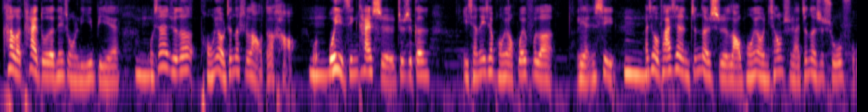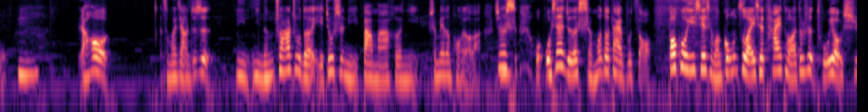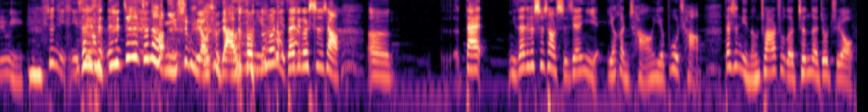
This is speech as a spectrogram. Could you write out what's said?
看了太多的那种离别，我现在觉得朋友真的是老的好。我我已经开始就是跟。以前的一些朋友恢复了联系，嗯，而且我发现真的是老朋友，你相处起来真的是舒服，嗯。然后怎么讲，就是你你能抓住的，也就是你爸妈和你身边的朋友了。就是我我现在觉得什么都带不走，包括一些什么工作啊、一些 title 啊，都是徒有虚名。就你你在 就是真的，你是不是要出家了？你说你在这个世上，呃，待。你在这个世上时间也也很长，也不长，但是你能抓住的，真的就只有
